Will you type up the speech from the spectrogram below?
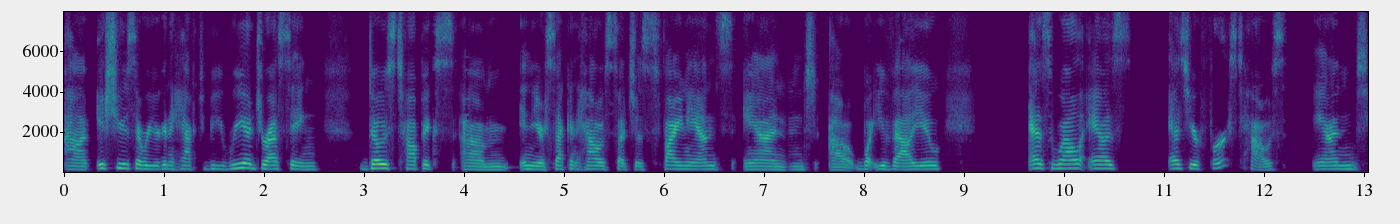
uh, issues that where you're going to have to be readdressing those topics um, in your second house, such as finance and uh, what you value, as well as as your first house and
